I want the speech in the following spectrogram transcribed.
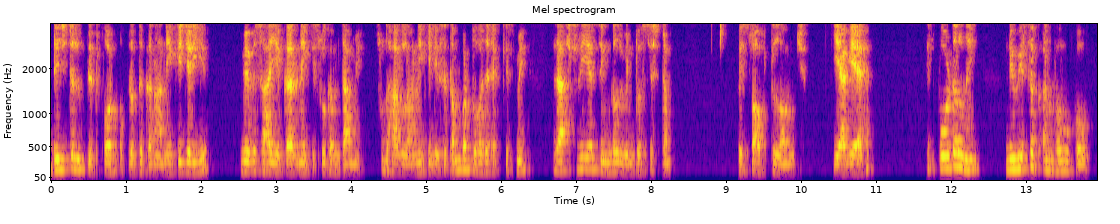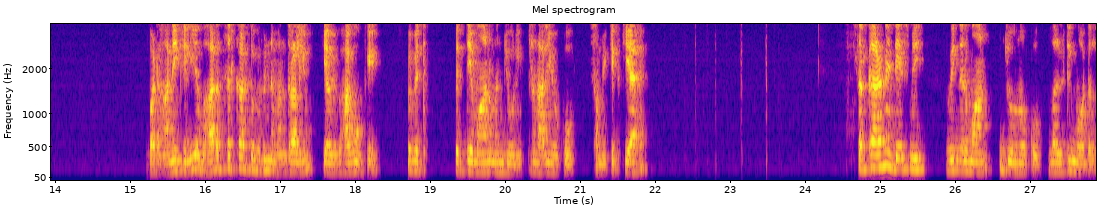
डिजिटल प्लेटफॉर्म उपलब्ध कराने के ज़रिए व्यवसाय करने की सुगमता में सुधार लाने के लिए सितंबर 2021 में राष्ट्रीय single window system soft launch किया गया है। इस पोर्टल ने निवेशक अनुभवों को बढ़ाने के लिए भारत सरकार के विभिन्न मंत्रालयों या विभागों के विविध विद्यमान मंजूरी प्रणालियों को समेकित किया है। सरकार ने देश में विनिर्माण जोनों को मल्टी मॉडल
